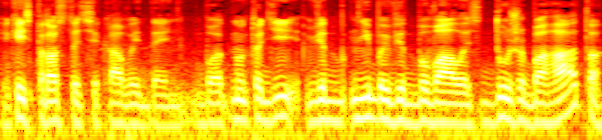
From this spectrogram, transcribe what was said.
якийсь просто цікавий день. Бо ну тоді від ніби відбувалось дуже багато,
